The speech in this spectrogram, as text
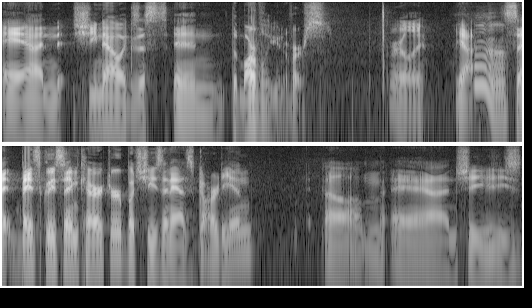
and she now exists in the Marvel universe. really Yeah, Huh. sa- basically same character, but she's an Asgardian, um, and she's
